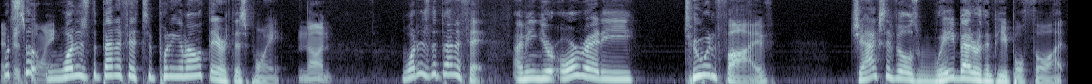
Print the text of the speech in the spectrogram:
At What's this the point, what is the benefit to putting him out there at this point? none. What is the benefit? I mean, you're already two and five. Jacksonville is way better than people thought.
